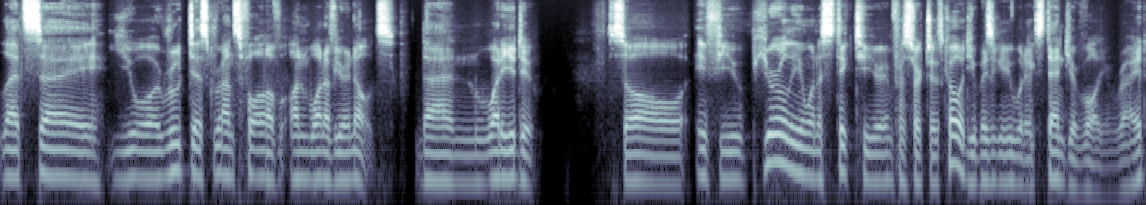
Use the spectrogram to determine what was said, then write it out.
let's say your root disk runs full of on one of your nodes then what do you do? So if you purely want to stick to your infrastructure as code, you basically would extend your volume, right?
